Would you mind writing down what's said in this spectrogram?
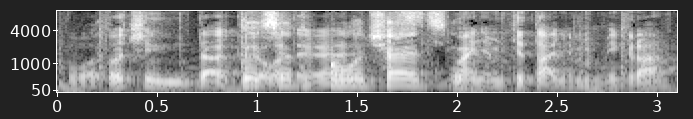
Вот, очень, да, то клево, есть это получается... с вниманием деталям игра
